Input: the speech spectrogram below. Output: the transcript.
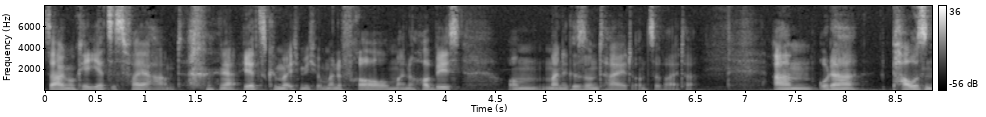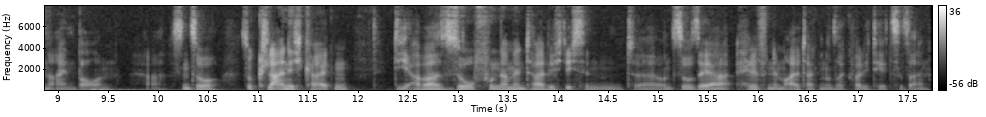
sagen, okay, jetzt ist Feierabend. ja, jetzt kümmere ich mich um meine Frau, um meine Hobbys, um meine Gesundheit und so weiter. Ähm, oder Pausen einbauen. Ja, das sind so, so Kleinigkeiten, die aber so fundamental wichtig sind und äh, uns so sehr helfen, im Alltag in unserer Qualität zu sein.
